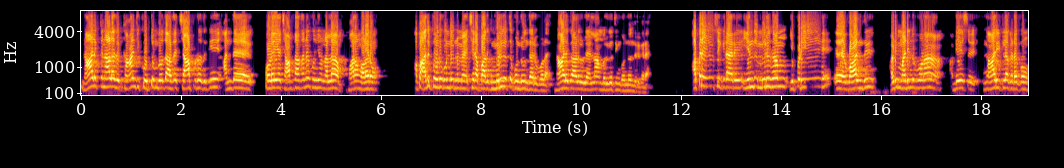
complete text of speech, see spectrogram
நாளுக்கு நாள் அது காஞ்சி கொட்டும் போது அதை சாப்பிடுறதுக்கு அந்த கொலைய சாப்பிட்டா தானே கொஞ்சம் நல்லா மரம் வளரும். அப்ப அதுக்கு கொண்டு கொண்டு வரணுமே. சரி அப்ப அதுக்கு மிருகத்தை கொண்டு வந்தாரு போல. நாளுக்கு ஆள் உள்ள எல்லா மிருகத்தையும் கொண்டு வந்திருக்கிறேன் அப்புறம் யோசிக்கிறாரு இந்த மிருகம் இப்படியே வாழ்ந்து அப்படி மடிந்து போனா அப்படியே ச- கிடக்கும்.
